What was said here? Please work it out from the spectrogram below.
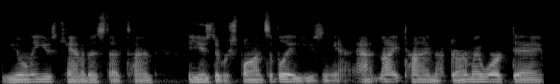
You only use cannabis that time. I used it responsibly, using it at night time, not during my workday.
